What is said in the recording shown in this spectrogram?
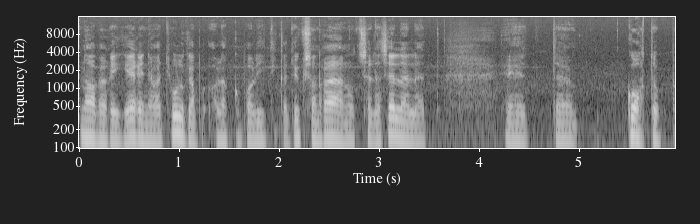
naaberriigi erinevat julgeolekupoliitikat. üks on rajanud selle sellele, et, et kohtub,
